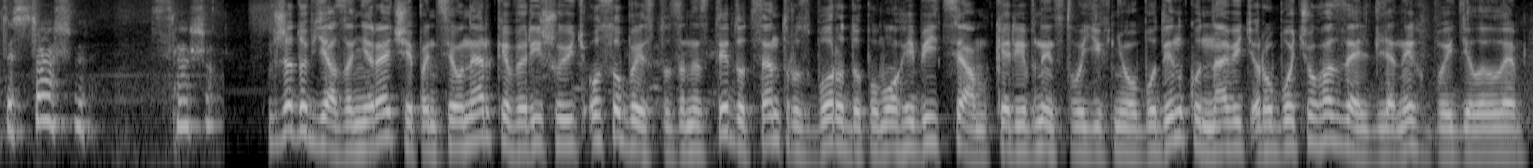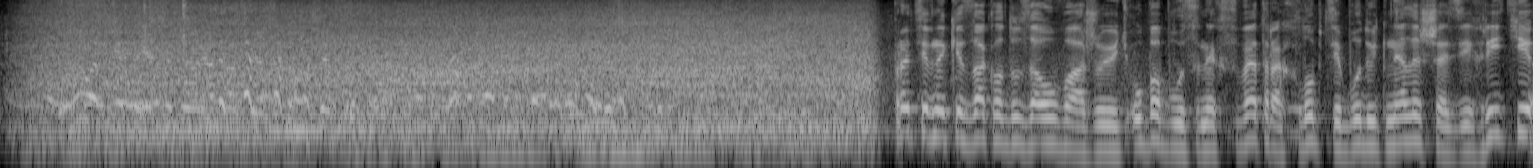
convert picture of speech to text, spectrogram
Это страшно, страшно. Вже дов'язані речі пенсіонерки вирішують особисто занести до центру збору допомоги бійцям. Керівництво їхнього будинку навіть робочу газель для них виділили. Працівники закладу зауважують, у бабусиних светрах хлопці будуть не лише зігріті,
